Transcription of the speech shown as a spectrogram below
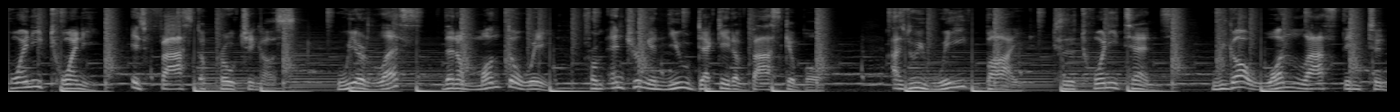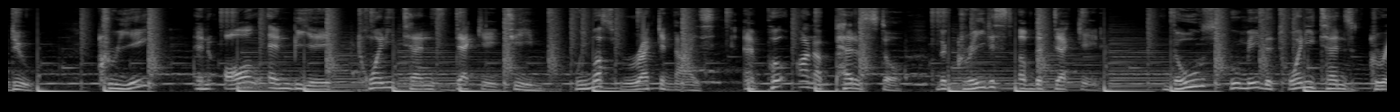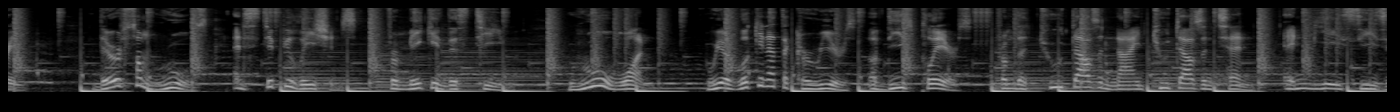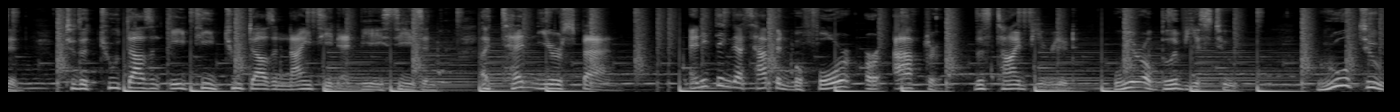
2020 is fast approaching us. We are less than a month away from entering a new decade of basketball. As we wave bye to the 2010s, we got one last thing to do. Create an all NBA 2010s decade team. We must recognize and put on a pedestal the greatest of the decade, those who made the 2010s great. There are some rules and stipulations for making this team. Rule 1 We are looking at the careers of these players from the 2009 2010 NBA season to the 2018 2019 NBA season, a 10 year span. Anything that's happened before or after this time period, we are oblivious to. Rule 2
